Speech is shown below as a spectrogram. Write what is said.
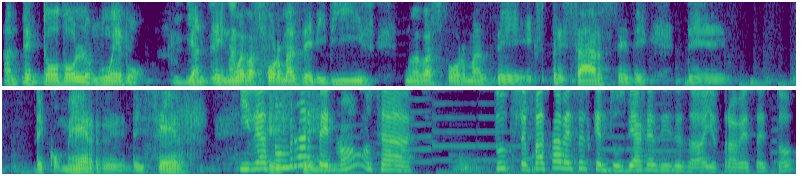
ante todo lo nuevo y ante nuevas formas de vivir, nuevas formas de expresarse, de, de, comer, de ser. Y de asombrarte, este, ¿no? O sea, ¿Tú te pasa a veces que en tus viajes dices, ay, otra vez esto?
